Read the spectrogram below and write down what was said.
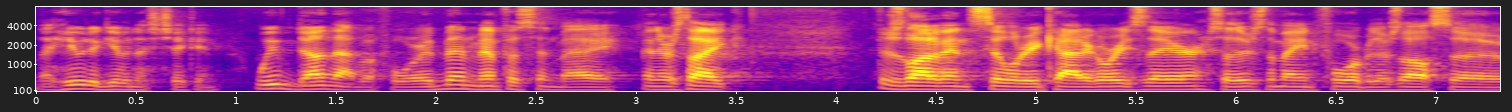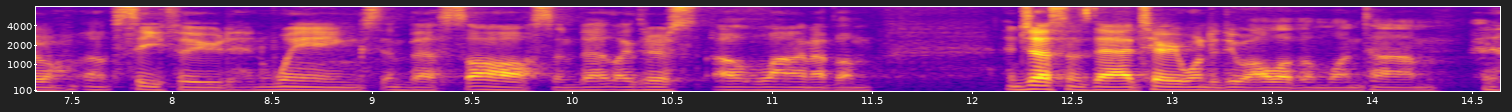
like he would have given us chicken. We've done that before. We've been Memphis in May, and there's like, there's a lot of ancillary categories there. So there's the main four, but there's also uh, seafood and wings and best sauce and be- like there's a line of them. And Justin's dad, Terry, wanted to do all of them one time.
